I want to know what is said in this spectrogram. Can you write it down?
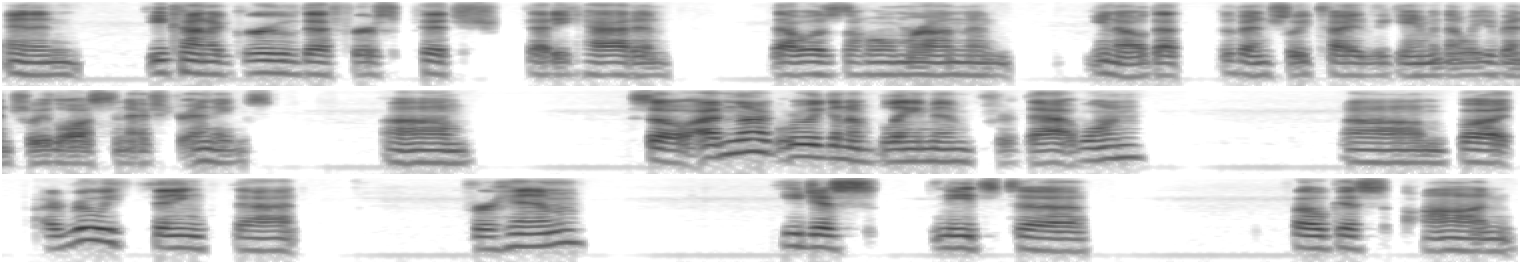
and he kind of grooved that first pitch that he had, and that was the home run, and you know that eventually tied the game, and then we eventually lost in extra innings. Um, so I'm not really going to blame him for that one, um, but I really think that for him, he just needs to focus on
